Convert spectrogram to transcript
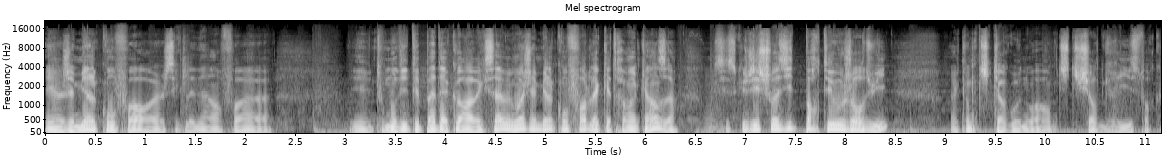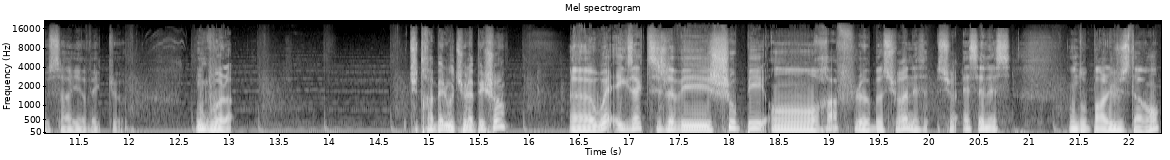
Et euh, j'aime bien le confort. euh, je sais que la dernière fois, euh, et tout le monde n'était pas d'accord avec ça, mais moi j'aime bien le confort de la 95. C'est ce que j'ai choisi de porter aujourd'hui, avec un petit cargo noir, un petit t-shirt gris, histoire que ça aille avec. euh. Donc voilà. Tu te rappelles où tu l'as pécho? Euh, ouais, exact. Je l'avais chopé en rafle bah, sur, NS sur SNS, dont on parlait juste avant.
